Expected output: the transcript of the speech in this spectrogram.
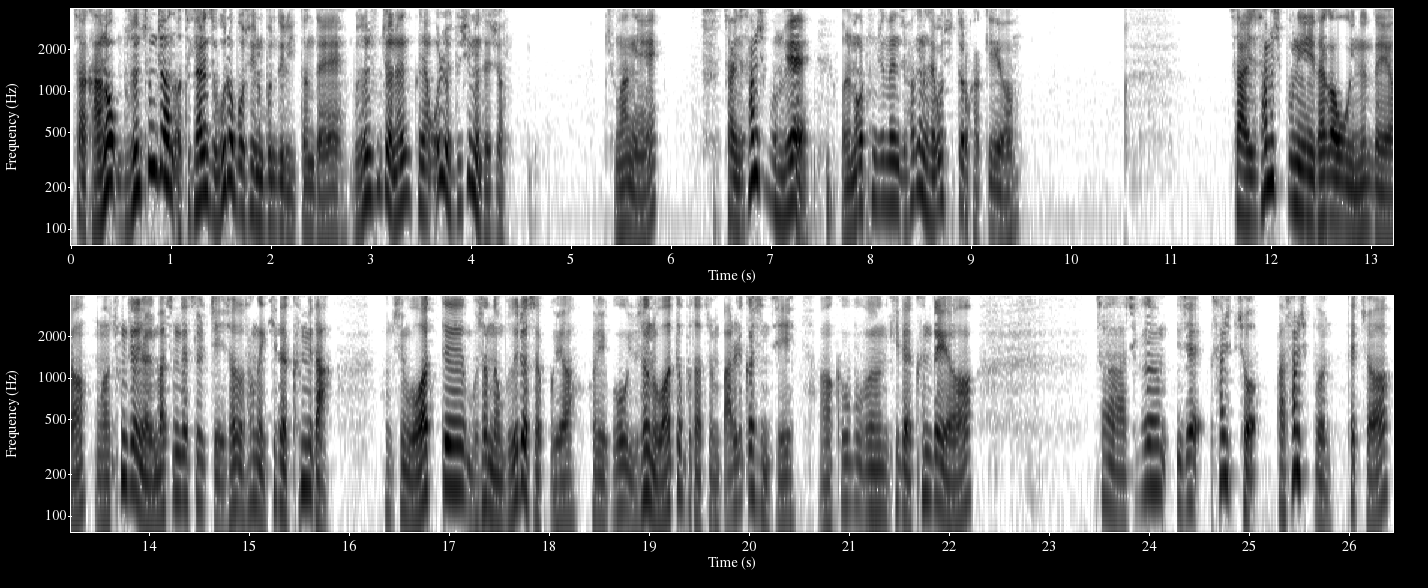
자 간혹 무선 충전 어떻게 하는지 물어보시는 분들이 있던데 무선 충전은 그냥 올려두시면 되죠. 중앙에 자 이제 30분 후에 얼마나 충전되는지 확인을 해볼 수 있도록 할게요. 자 이제 30분이 다가오고 있는데요. 어, 충전이 얼마쯤 됐을지 저도 상당히 기대가 큽니다. 지금 5W 무선 너무 느렸었고요. 그리고 유선 5W보다 좀 빠를 것인지 어, 그 부분 기대가 큰데요. 자 지금 이제 30초 아 30분 됐죠.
